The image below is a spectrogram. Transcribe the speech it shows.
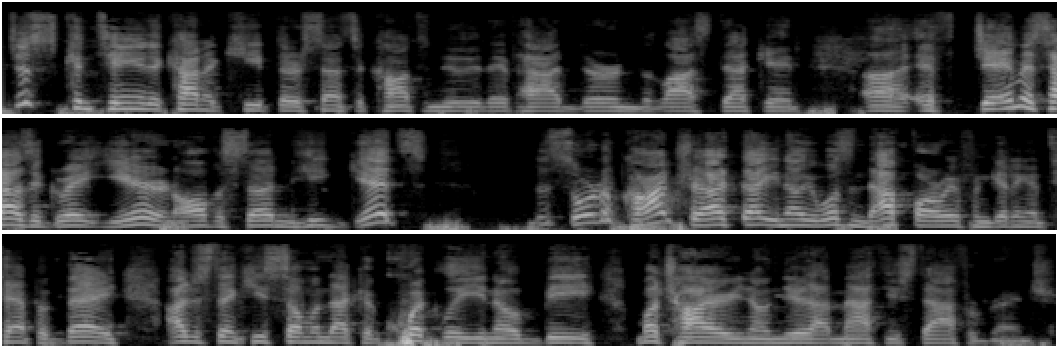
just continue to kind of keep their sense of continuity they've had during the last decade. Uh, if Jameis has a great year and all of a sudden he gets the sort of contract that you know he wasn't that far away from getting in Tampa Bay. I just think he's someone that could quickly you know be much higher you know near that Matthew Stafford range.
